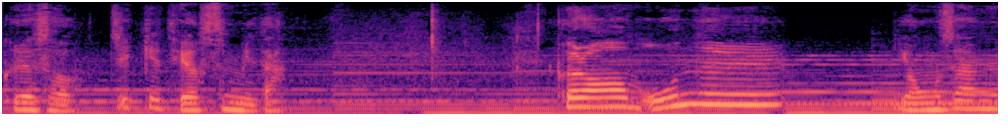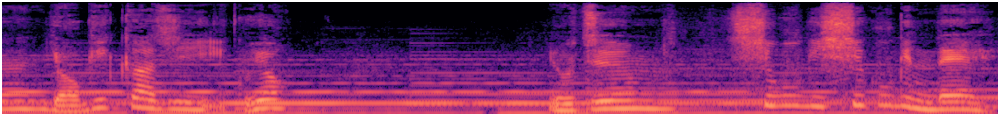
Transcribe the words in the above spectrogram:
그래서 찍게 되었습니다. 그럼 오늘 영상은 여기까지이고요. 요즘 시국이 시국인데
